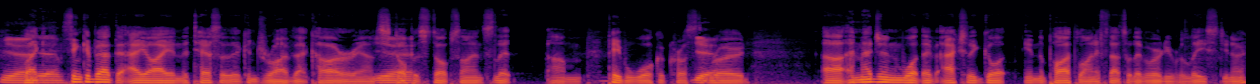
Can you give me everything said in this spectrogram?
Yeah. Like, Yeah. think about the AI and the Tesla that can drive that car around, stop Yeah. at stop signs, let um, people walk across Yeah. the road. Uh, imagine what they've actually got in the pipeline if that's what they've already released. You know,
